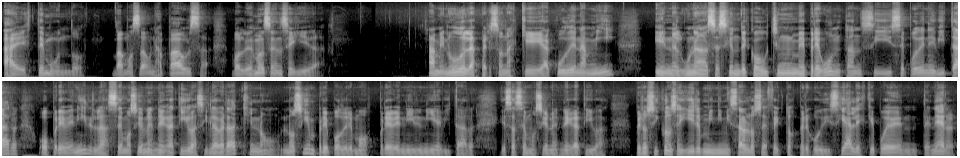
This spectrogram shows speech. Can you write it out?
a este mundo. Vamos a una pausa, volvemos enseguida. A menudo las personas que acuden a mí en alguna sesión de coaching me preguntan si se pueden evitar o prevenir las emociones negativas y la verdad que no, no siempre podremos prevenir ni evitar esas emociones negativas, pero sí conseguir minimizar los efectos perjudiciales que pueden tener.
